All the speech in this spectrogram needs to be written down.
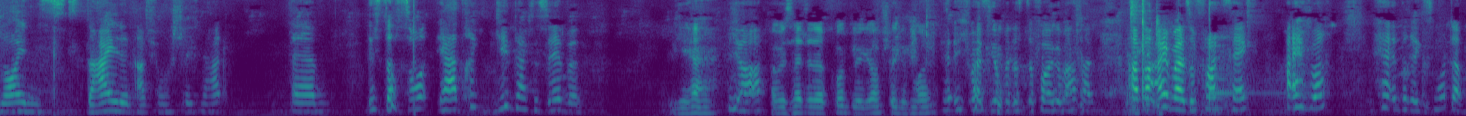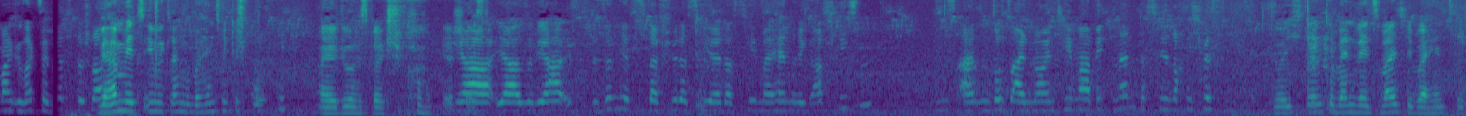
neuen Style in Anführungsstrichen hat, ähm, ist das so, er trägt jeden Tag dasselbe. Ja, Ja, aber das hat er davor, glaube ich, auch schon gemacht. ich weiß nicht, ob er das davor gemacht hat. Aber einmal so Fun Fact, einfach, Henriks Mutter hat mal gesagt, sie hat jetzt beschlossen. Wir haben jetzt ewig lang über Hendrik gesprochen. Äh, du hast gerade gesprochen. Ja. Ja, ja, also wir, wir sind jetzt dafür, dass wir das Thema Henrik abschließen und uns, einem neuen Thema widmen, das wir noch nicht wissen. Nur ich denke, wenn wir jetzt weiter über Hendrik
